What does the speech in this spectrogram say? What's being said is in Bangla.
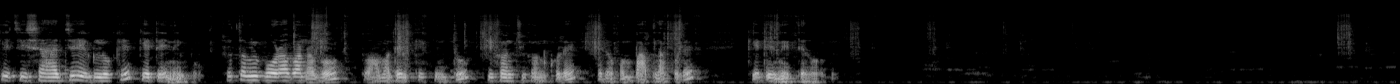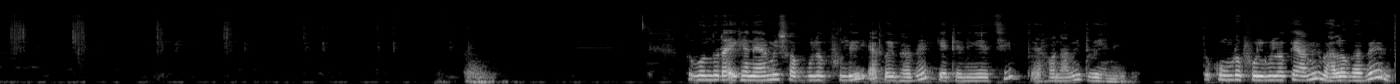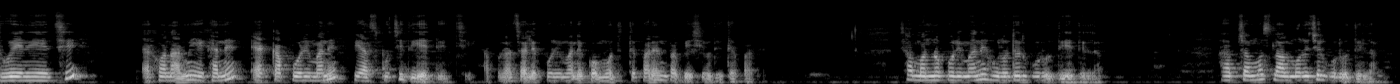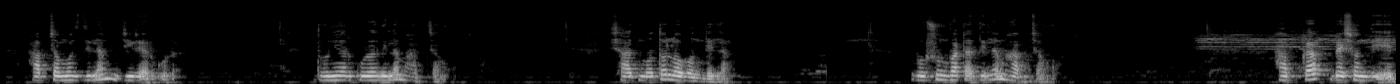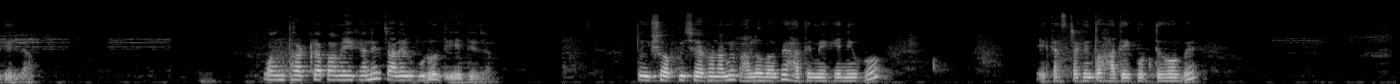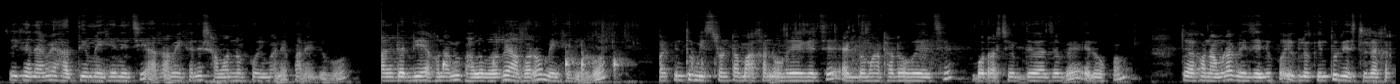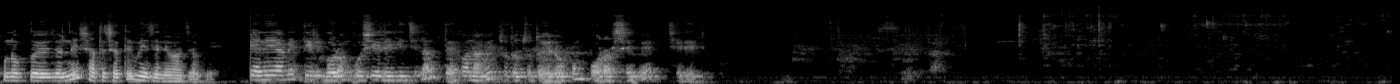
কেচির সাহায্যে এগুলোকে কেটে নেব। যেহেতু আমি বড়া বানাবো, তো আমাদেরকে কিন্তু চিকন চিকন করে এরকম পাতলা করে কেটে নিতে হবে। তো বন্ধুরা, এখানে আমি সবগুলো ফুলই একইভাবে কেটে নিয়েছি। তো এখন আমি ধুয়ে নেব। তো কুমড়ো ফুলগুলোকে আমি ভালোভাবে ধুয়ে নিয়েছি। এখন আমি এখানে এক কাপ পরিমাণে পেঁয়াজ কুচি দিয়ে দিচ্ছি। আপনারা চাইলে পরিমাণে কমও দিতে পারেন বা বেশিও দিতে পারেন। সামান্য পরিমাণে হলুদের গুঁড়ো দিয়ে দিলাম। হাফ চামচ লাল মরিচের গুঁড়ো দিলাম। হাফ চামচ দিলাম জিরার গুঁড়া। ধনিয়ার গুঁড়ো দিলাম হাফ চামচ। স্বাদ মতো লবণ দিলাম। রসুন বাটা দিলাম হাফ চামচ। হাফ কাপ বেসন দিয়ে দিলাম। ওয়ান থার্ড কাপ আমি এখানে চালের গুঁড়ো দিয়ে দিলাম। তো এই সব কিছু এখন আমি ভালোভাবে হাতে মেখে নেব। এই কাজটা কিন্তু হাতেই করতে হবে। তো এখানে আমি হাত দিয়ে মেখে নিয়েছি আর আমি এখানে সামান্য পরিমাণে পানি দেবো। পানিটা দিয়ে এখন আমি ভালোভাবে আবারও মেখে নেব। আমার কিন্তু মিশ্রণটা মাখানো হয়ে গেছে, একদম আঠালো হয়েছে বড়ার শেপ দেওয়া যাবে এরকম। তো এখন আমরা ভেজে নেব, এগুলো কিন্তু রেস্টে রাখার কোনো প্রয়োজন নেই, সাথে সাথে ভেজে নেওয়া যাবে। প্যানে আমি তেল গরম বসিয়ে রেখেছিলাম, তো এখন আমি ছোট ছোট এরকম বড়ার শেপে ছেড়ে দিব।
